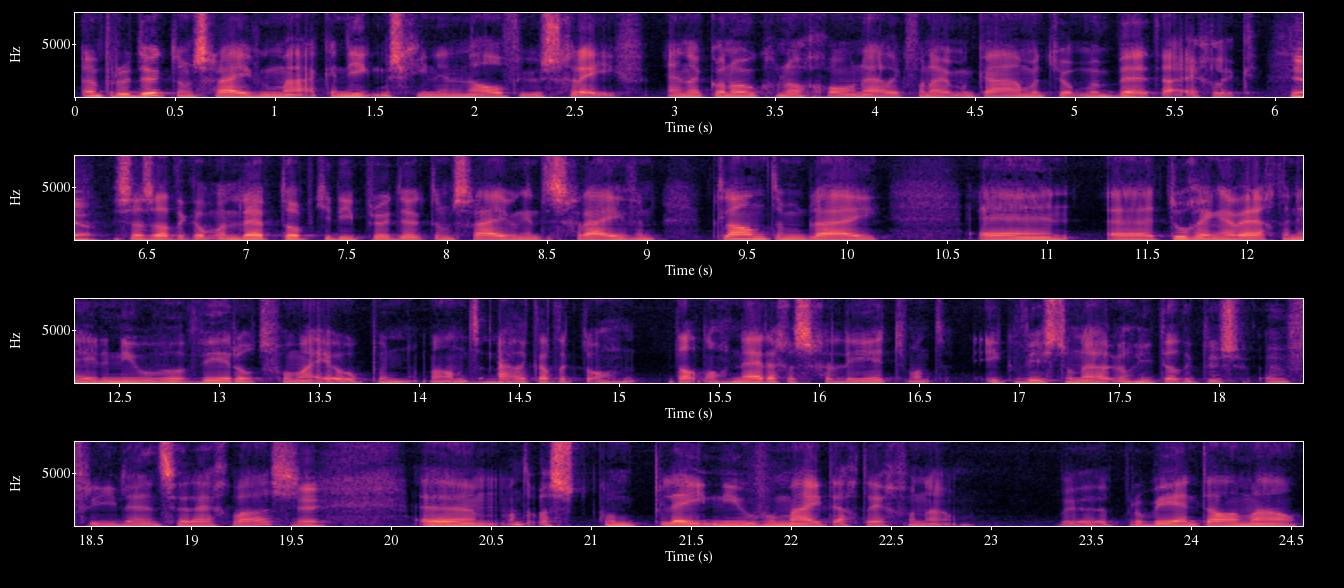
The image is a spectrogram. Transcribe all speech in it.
een productomschrijving maken die ik misschien in een half uur schreef. En dan kan ook nog gewoon eigenlijk vanuit mijn kamertje op mijn bed eigenlijk. Ja. Dus dan zat ik op mijn laptopje die productomschrijvingen te schrijven, klanten blij. En uh, toen ging er echt een hele nieuwe wereld voor mij open. Want mhm. eigenlijk had ik toch dat nog nergens geleerd. Want ik wist toen eigenlijk nog niet dat ik dus een freelancer echt was. Nee. Um, want dat was compleet nieuw voor mij. Ik dacht echt van nou, we proberen het allemaal.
